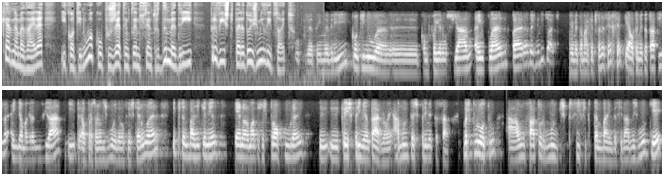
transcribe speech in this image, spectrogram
quer na Madeira e continua com o projeto em pleno centro de Madrid previsto para 2018. O projeto em Madrid continua, eh, como foi anunciado, em plano para 2018. Obviamente a marca Pestana CR7, que é altamente atrativa, ainda é uma grande novidade e a operação em Lisboa ainda não fez sequer um ano e, portanto, basicamente é normal que as pessoas procurem eh, eh, querer experimentar, não é? Há muita experimentação. Mas, por outro, há um fator muito específico também da cidade de Lisboa, que é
